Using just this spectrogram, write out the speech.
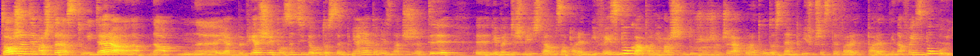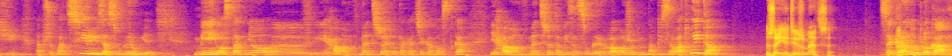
to, że ty masz teraz Twittera na, na y, jakby pierwszej pozycji do udostępniania, to nie znaczy, że ty y, nie będziesz mieć tam za parę dni Facebooka, ponieważ dużo rzeczy akurat udostępnisz przez te parę, parę dni na Facebooku i ci na przykład Siri zasugeruje. Mi ostatnio y, jechałam w metrze, to taka ciekawostka, jechałam w metrze, to mi zasugerowało, żebym napisała tweeta Że jedziesz w metrze. z ekranu blokady.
